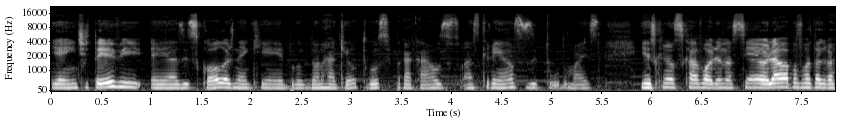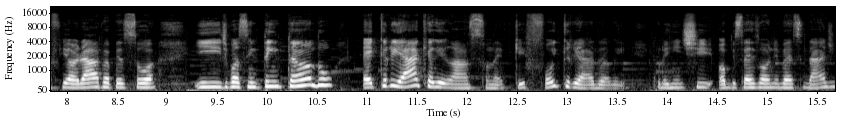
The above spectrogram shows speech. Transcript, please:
E a gente teve é, as escolas, né, que a dona Raquel trouxe para cá os, as crianças e tudo mais. E as crianças ficavam olhando assim, aí olhava pra fotografia, olhava pra pessoa e, tipo assim, tentando é, criar aquele laço, né, porque foi criado ali. Quando a gente observa a universidade,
